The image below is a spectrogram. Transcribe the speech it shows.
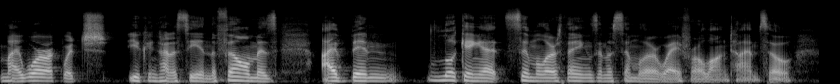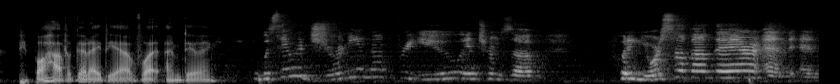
my work, which you can kind of see in the film, is I've been looking at similar things in a similar way for a long time. So people have a good idea of what I'm doing. Was there a journey in that for you in terms of putting yourself out there and, and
